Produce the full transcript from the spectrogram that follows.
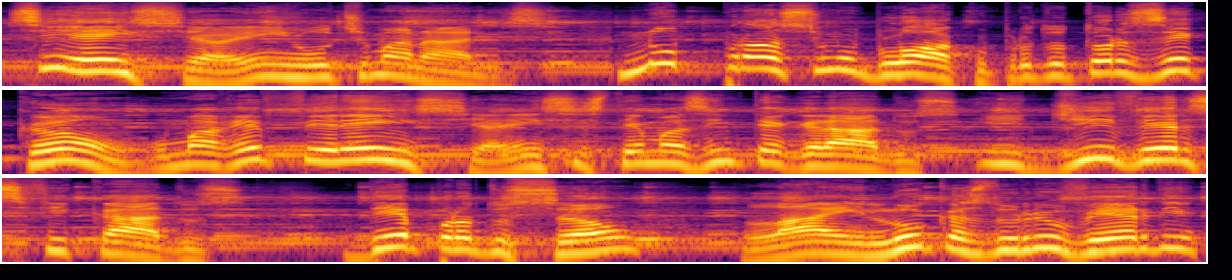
Ciência, em última análise. No próximo bloco, o produtor Zecão, uma referência em sistemas integrados e diversificados de produção, lá em Lucas do Rio Verde,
